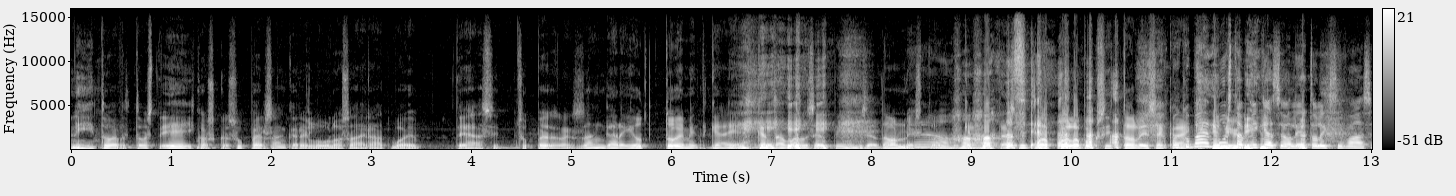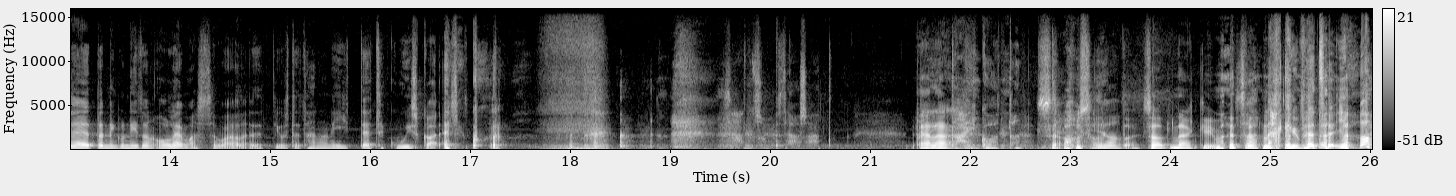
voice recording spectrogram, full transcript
Niin, toivottavasti ei, koska supersankariluulosairaat voi tehdä sit supersankarijuttuja, mitkä ei ehkä niin. tavalliset ihmiset onnistu. mikä tässä nyt loppujen lopuksi oli se kaikkein Mä en muista, ydin. mikä se oli, että oliko se vaan se, että niinku niitä on olemassa, vai että just, että hän on itse, että se kuiskailee se korva. sä oot sä osaat Älä. Taikoton. Sä osaat Joo. toi. Sä oot näkymätön. Sä oot näkymätön, joo.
